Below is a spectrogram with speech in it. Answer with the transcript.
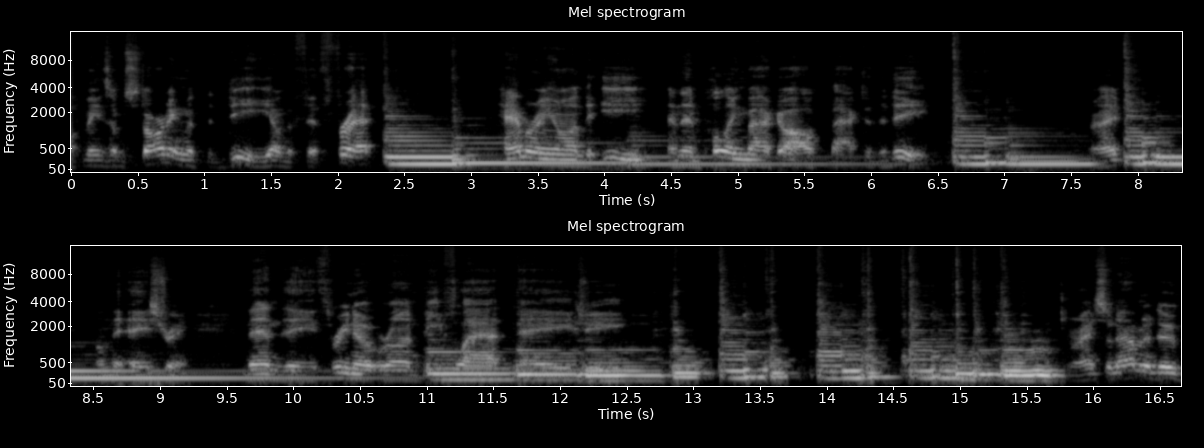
12 means I'm starting with the D on the fifth fret, hammering on the E, and then pulling back off back to the D, right? On the A string. Then the three note run B flat, A, G. All right, so now I'm going to do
